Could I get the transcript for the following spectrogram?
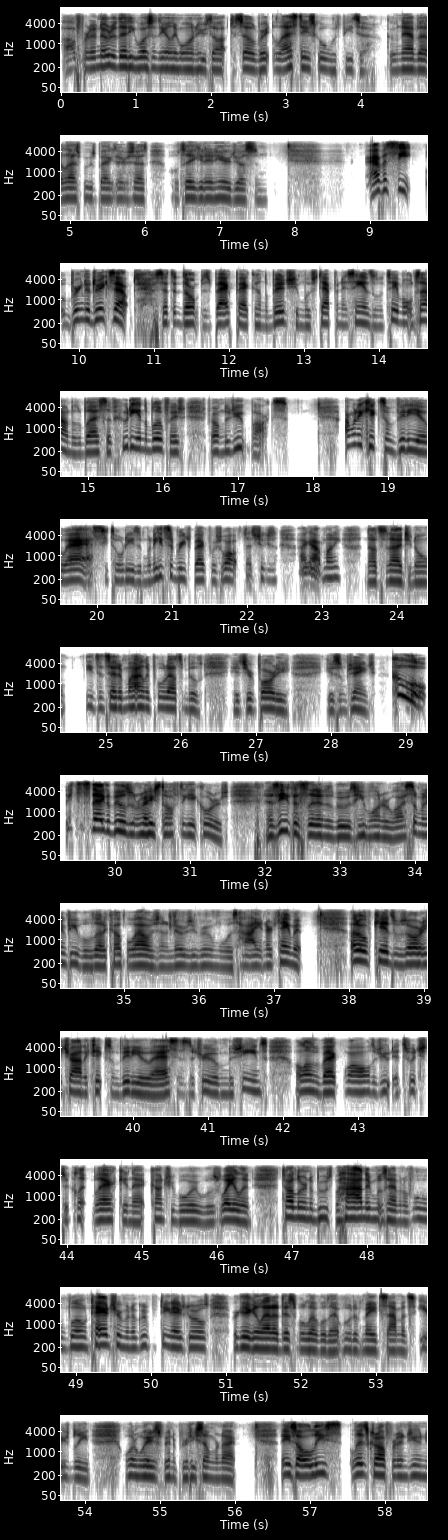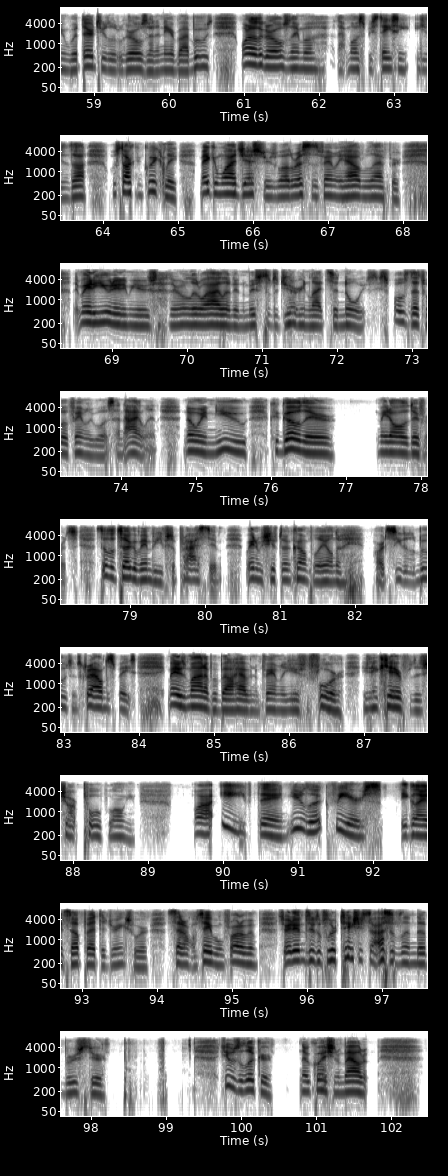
offered and noted that he wasn't the only one who thought to celebrate the last day of school with pizza. Go nab that last booth back there, Seth. We'll take it in here, Justin. Have a seat. Bring the drinks out. Seth dumped his backpack on the bench and was tapping his hands on the table in time to the blast of Hootie and the Blowfish from the jukebox. I'm gonna kick some video ass, he told Ethan. When Ethan reached back for his wallet, Seth shook his I got money. Not tonight, you know. Ethan said and mildly pulled out some bills. It's your party. Get some change. Cool! Ethan snagged the bills and raced off to get quarters. As Ethan slid into the booth, he wondered why so many people thought a couple hours in a nosy room was high entertainment. Huddle if kids was already trying to kick some video ass as the trio of machines along the back wall. The jute had switched to Clint Black, and that country boy was wailing. Toddler in the booth behind him was having a full-blown tantrum, and a group of teenage girls were giggling at a decibel level that would have made Simon's ears bleed. What a way to spend a pretty summer night. Then he saw Liz, Liz Crawford and Junior with their two little girls at a nearby booth. One of the girls, they mu- that must be Stacy, Ethan thought, was talking quickly, making wide gestures, while the rest of the family howled with laughter. They made a unit, he mused, their own little island in the midst of the jeering lights and noise. I suppose that's what a family was, an island, knowing you could go there made all the difference. Still, the tug of envy surprised him, made him shift uncomfortably on the hard seat of the booth and scrowl into space. He made his mind up about having a family years before. He didn't care for the sharp pull of longing. Why, Ethan, you look fierce. He glanced up at the drinks were set on the table in front of him, straight into the flirtatious eyes of Linda Brewster. She was a looker, no question about it.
